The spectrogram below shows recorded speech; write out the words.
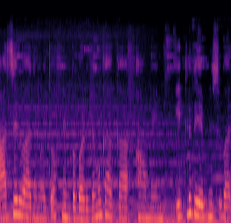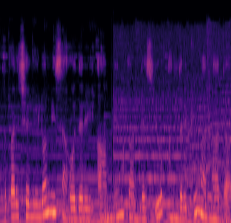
ఆశీర్వాదములతో నింపబడదము గాక. ఆమెన్. ఇట్లు దేవుని శుభార్త పరిచర్యలో మీ సహోదరి. ఆమెన్. God bless you. అందరికీ మరణాత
